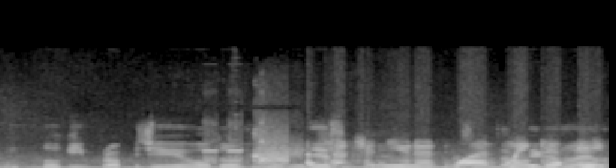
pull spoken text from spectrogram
um plugin próprio de rodovia, beleza? Tá pegando ela.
